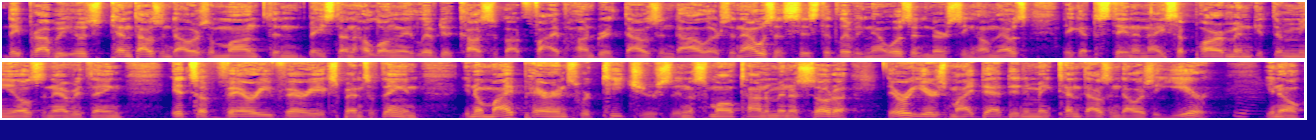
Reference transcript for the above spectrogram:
they probably it was ten thousand dollars a month, and based on how long they lived, it cost about five hundred thousand dollars, and that was assisted living. That wasn't nursing home. That was they got to stay in a nice apartment, get their meals and everything. It's a very very expensive thing, and you know my parents were teachers in a small town in Minnesota. There were years my dad didn't make ten thousand dollars a year, mm-hmm. you know,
